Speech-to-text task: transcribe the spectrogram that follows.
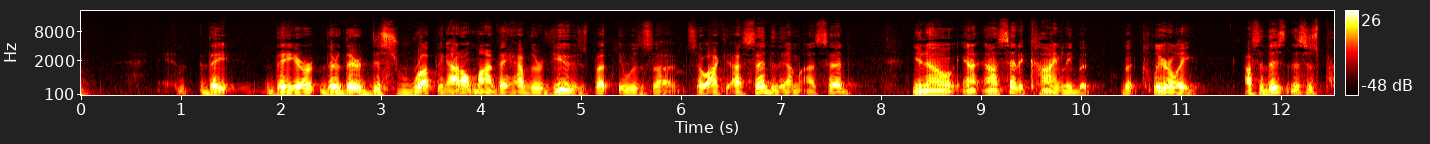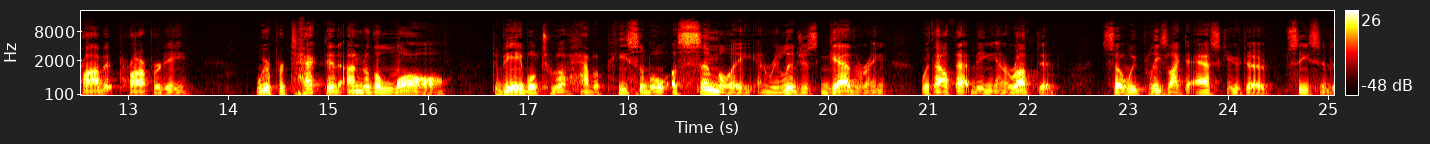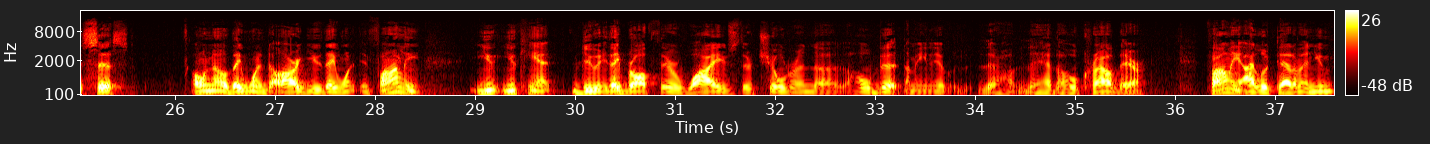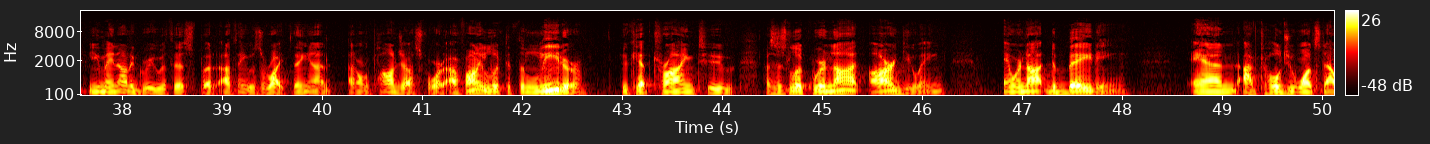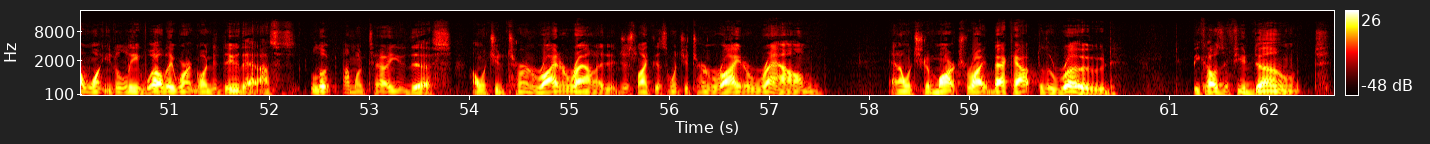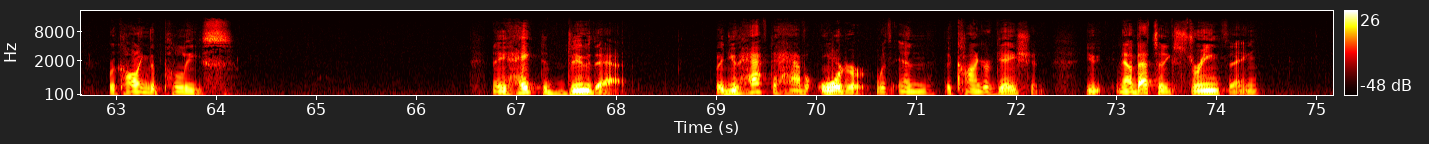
they they are they're they're disrupting. I don't mind if they have their views, but it was uh, so. I, I said to them, I said, you know, and, and I said it kindly, but but clearly, I said this this is private property. We're protected under the law to be able to have a peaceable assembly and religious gathering without that being interrupted. So we'd please like to ask you to cease and desist. Oh no, they wanted to argue. They want, and finally you, you can't do it. They brought their wives, their children, the, the whole bit. I mean, it, they had the whole crowd there. Finally, I looked at them, and you, you may not agree with this, but I think it was the right thing. I, I don't apologize for it. I finally looked at the leader who kept trying to. I says, Look, we're not arguing and we're not debating. And I've told you once, now I want you to leave. Well, they weren't going to do that. I says, Look, I'm going to tell you this. I want you to turn right around. I did just like this. I want you to turn right around and I want you to march right back out to the road because if you don't, we're calling the police. Now, you hate to do that, but you have to have order within the congregation. You, now, that's an extreme thing,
